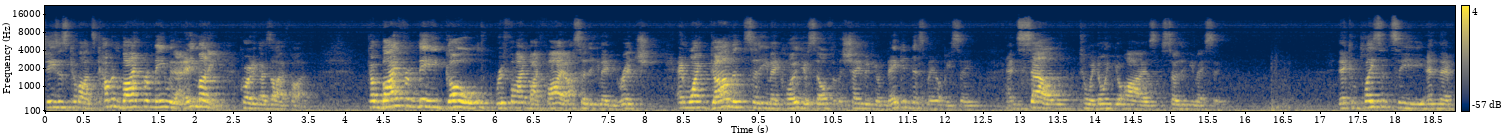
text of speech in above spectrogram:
Jesus commands, Come and buy from me without any money, quoting Isaiah 5. Come buy from me gold refined by fire, so that you may be rich, and white garments, so that you may clothe yourself, and the shame of your nakedness may not be seen, and salve to anoint your eyes, so that you may see. Their complacency and their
